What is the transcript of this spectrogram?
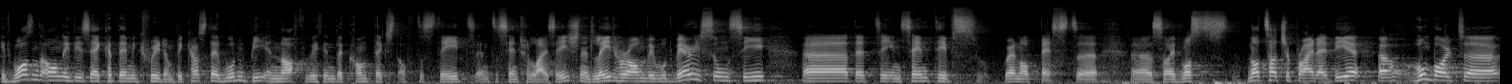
it wasn't only this academic freedom, because there wouldn't be enough within the context of the state and the centralization. And later on, we would very soon see uh, that the incentives were not best. Uh, uh so it was not such a bright idea. Uh, Humboldt uh,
